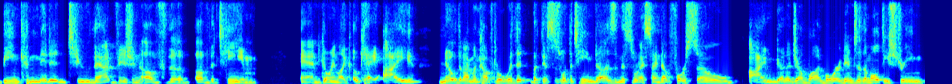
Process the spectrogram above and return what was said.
being committed to that vision of the, of the team and going like, okay, I know that I'm uncomfortable with it, but this is what the team does. And this is what I signed up for. So I'm going to jump on board into the multi-stream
